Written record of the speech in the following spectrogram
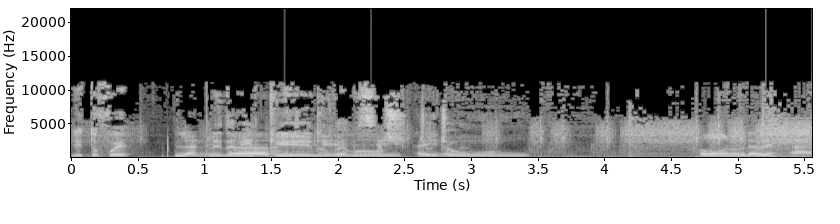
Y esto fue Planeta Planeta Virque, Virque. nos vemos. Sí, ahí chau, nos chau. vemos. Oh, no grabé. Ah.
